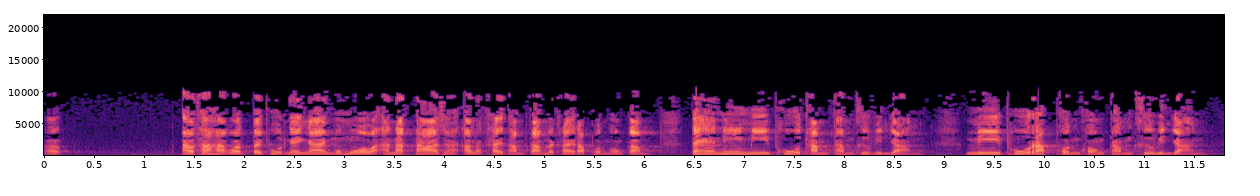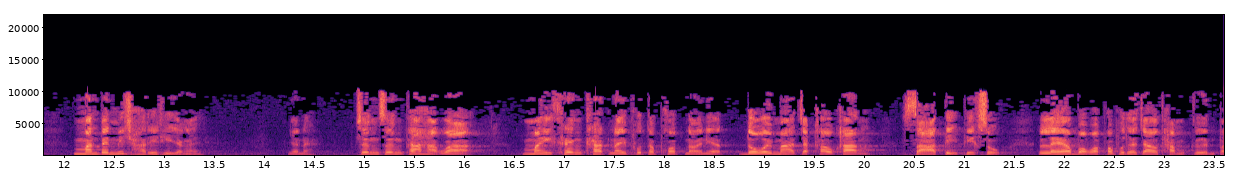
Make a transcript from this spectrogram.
เออเอาถ้าหากว่าไปพูดง่ายๆมั่วๆว่าอนัตตาใช่ไหมเอาแล้วใครทำกรรมแล้วใครรับผลของกรรม แต่นี่มีผู้ทำกรรมคือวิญญาณ มีผู้รับผลของกรรมคือวิญญาณ มันเป็นมิจฉาทิฏฐิยังไงเนี่ยนะซึ่งซึ่งถ้าหากว่าไม่เคร่งครัดในพุทธพจน์หน่อยเนี่ย โดยมากจะเข้าข้างสาติภิกษุ แล้วบอกว่าพระพุทธเจ้าทำเกินไป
